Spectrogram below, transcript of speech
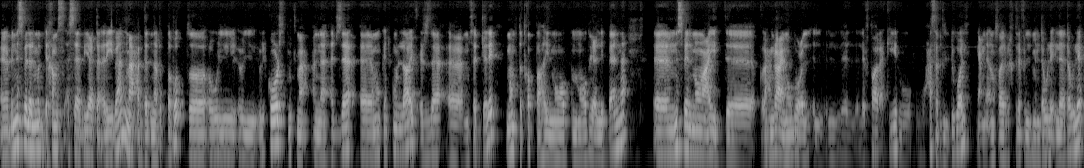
آه، بالنسبة للمدة خمس أسابيع تقريبا ما حددنا بالضبط آه، والكورس مثل ما قلنا أجزاء آه، ممكن تكون لايف أجزاء مسجلة. المهم تتغطى هاي المواضيع اللي ببالنا. بالنسبة للمواعيد رح نراعي موضوع الإفطار أكيد وحسب الدول. يعني لأنه صاير بيختلف من دولة إلى دولة.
